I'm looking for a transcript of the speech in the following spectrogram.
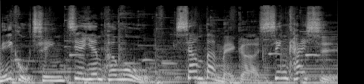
尼古清戒烟喷雾，相伴每个新开始。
